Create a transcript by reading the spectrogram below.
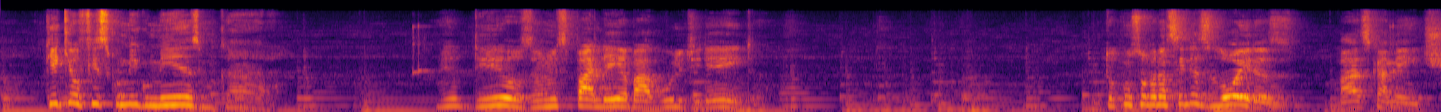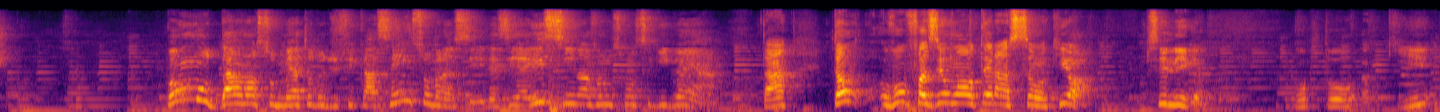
O que que eu fiz comigo mesmo, cara? Meu Deus, eu não espalhei a bagulho direito. Tô com sobrancelhas loiras, basicamente. Vamos mudar o nosso método de ficar sem sobrancelhas e aí sim nós vamos conseguir ganhar, tá? Então, eu vou fazer uma alteração aqui, ó. Se liga. Vou pôr aqui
